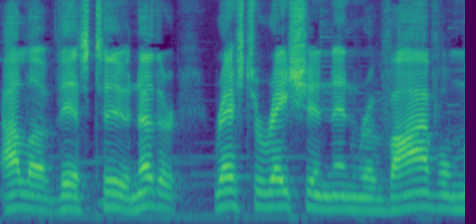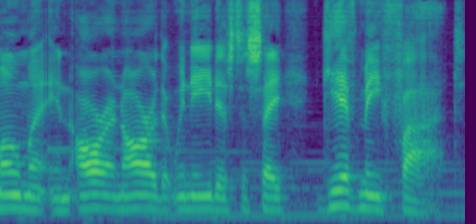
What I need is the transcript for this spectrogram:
I love this too. Another restoration and revival moment in R&R that we need is to say, "Give me fight."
